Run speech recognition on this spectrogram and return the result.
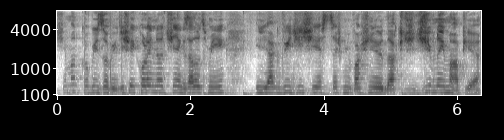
Siemanko widzowie, dzisiaj kolejny odcinek z Adult Me i jak widzicie jesteśmy właśnie na jakiejś dziwnej mapie.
